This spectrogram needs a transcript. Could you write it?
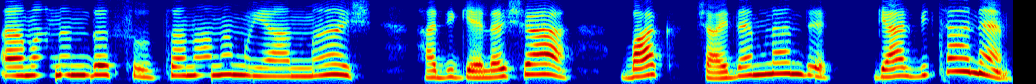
Amanında Sultan Hanım uyanmış. Hadi gel aşağı. Bak çay demlendi. Gel bir tanem.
